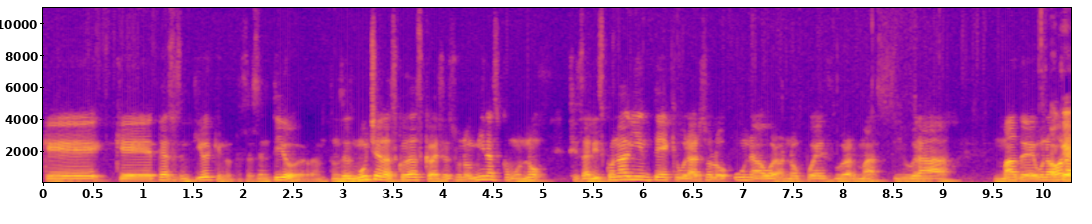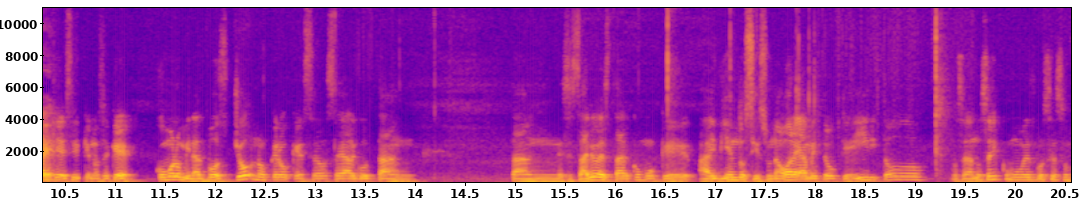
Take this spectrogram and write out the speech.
qué, qué te hace sentido y qué no te hace sentido, ¿verdad? Entonces, muchas de las cosas que a veces uno mira es como, no, si salís con alguien tiene que durar solo una hora, no puedes durar más. Si dura más de una hora, quiere decir que no sé qué. ¿Cómo lo miras vos? Yo no creo que eso sea algo tan tan necesario de estar como que, ay, viendo si es una hora ya me tengo que ir y todo. O sea, no sé, ¿cómo ves vos eso?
